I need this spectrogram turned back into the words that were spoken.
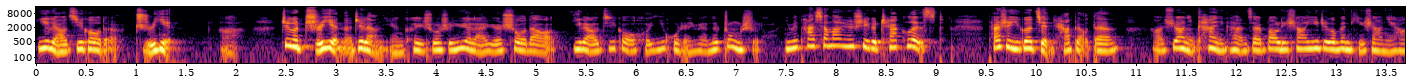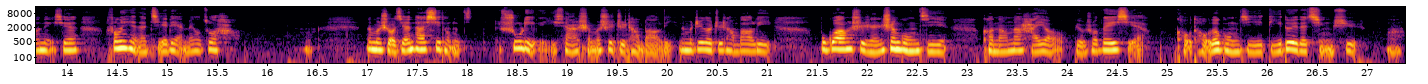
医疗机构的指引》啊。这个指引呢，这两年可以说是越来越受到医疗机构和医护人员的重视了，因为它相当于是一个 checklist，它是一个检查表单啊，需要你看一看，在暴力伤医这个问题上，你还有哪些风险的节点没有做好。嗯，那么首先它系统梳理了一下什么是职场暴力，那么这个职场暴力不光是人身攻击，可能呢还有比如说威胁、口头的攻击、敌对的情绪。啊，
